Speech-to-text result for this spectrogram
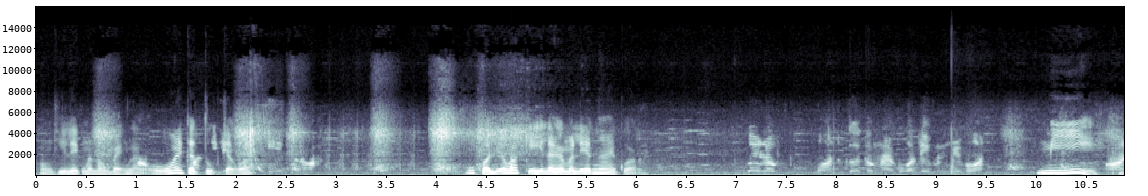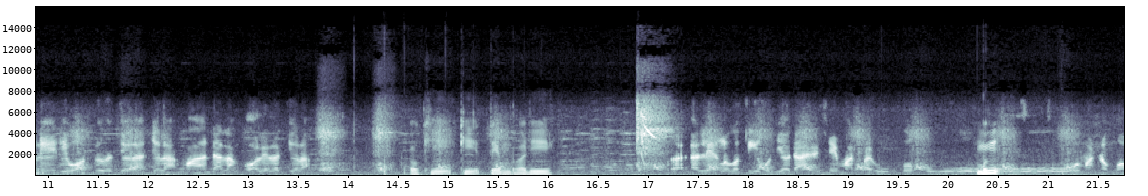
ของทีเล็กมันต้องแบ่งร่างโอ้ยกระตุกจังวะเกลียดกันวะ กูขอเรียกว่าเกรดแล้วกันมันเรียกง่ายกว่า เฮ้ยแล้วบอสเกิดตรงไหนปกติมันมีบอสมี อ๋อนี่ที่บอสเกิดเจอละเจอละมาด้านหลังเกาะเลยเราเจอละโอเค เกรดเต็มพอดีอันแรกเราก็ตีคนเดียวได้ใช้หมัดไปโอ้โหโอ้โหโอ้โหมึงโอ้โหโอ้โหหมัดออกเบา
